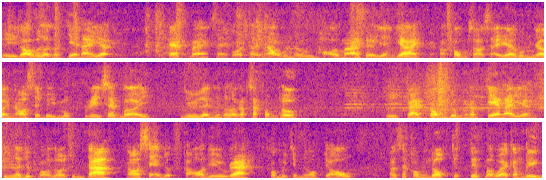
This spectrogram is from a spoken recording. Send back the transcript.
thì đối với loại nắp che này á các bạn sẽ có thể nấu nướng thoải mái thời gian dài và không sợ xảy ra vấn đề nó sẽ bị mục rỉ sát bể như là những cái loại nắp sắt thông thường thì cái công dụng cái nắp che này á, chính là giúp ngọn lửa chúng ta nó sẽ được tỏ đều ra không bị chụm vào một chỗ. Nó sẽ không đốt trực tiếp vào que cảm biến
